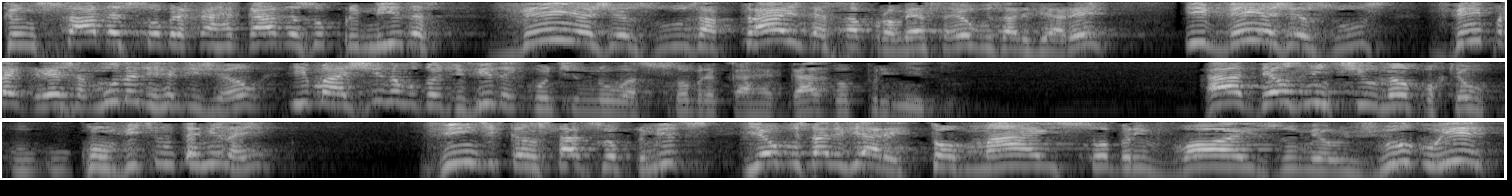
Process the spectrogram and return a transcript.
cansadas, sobrecarregadas, oprimidas, vem a Jesus atrás dessa promessa, eu vos aliviarei, e vem a Jesus, vem para a igreja, muda de religião, imagina, mudou de vida e continua sobrecarregado, oprimido. Ah, Deus mentiu. Não, porque o, o, o convite não termina aí. Vinde cansados e oprimidos, e eu vos aliviarei. Tomai sobre vós o meu jugo e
